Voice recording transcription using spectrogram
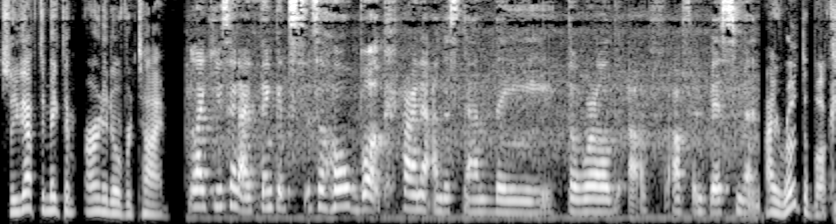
So you have to make them earn it over time. Like you said, I think it's it's a whole book trying to understand the the world of, of investment. I wrote the book.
